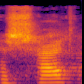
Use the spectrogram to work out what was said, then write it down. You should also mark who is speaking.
Speaker 1: erschallt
